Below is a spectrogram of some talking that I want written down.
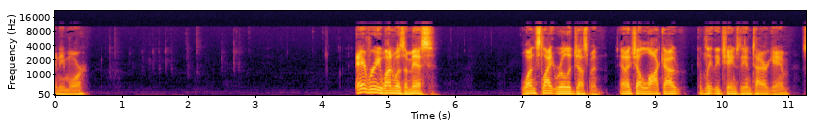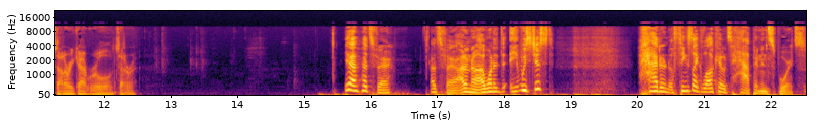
anymore. Everyone was a miss. One slight rule adjustment. NHL lockout completely changed the entire game. Salary cap rule, etc. Yeah, that's fair. That's fair. I don't know. I wanted to, it was just I don't know. Things like lockouts happen in sports.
